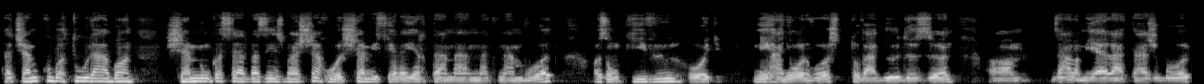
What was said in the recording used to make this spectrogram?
Tehát sem kubatúrában, sem munkaszervezésben, sehol semmiféle értelme ennek nem volt, azon kívül, hogy néhány orvos tovább üldözzön az állami ellátásból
